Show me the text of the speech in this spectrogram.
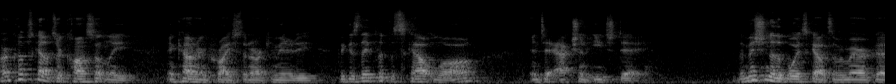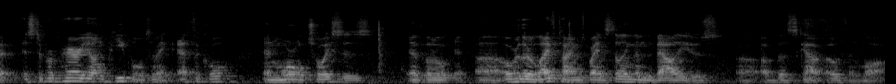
Our Cub Scouts are constantly encountering Christ in our community because they put the Scout law into action each day. The mission of the Boy Scouts of America is to prepare young people to make ethical and moral choices uh, over their lifetimes by instilling them the values uh, of the Scout oath and law.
